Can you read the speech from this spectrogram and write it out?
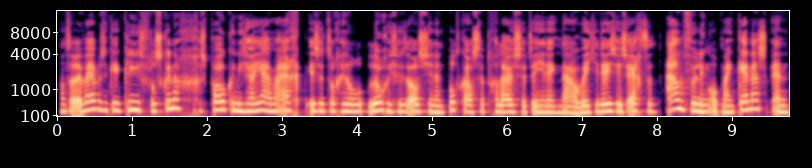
Want uh, wij hebben eens een keer klinisch verloskundige gesproken. En die zei, ja, maar eigenlijk is het toch heel logisch dat als je een podcast hebt geluisterd en je denkt, nou, weet je, deze is echt een aanvulling op mijn kennis. En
